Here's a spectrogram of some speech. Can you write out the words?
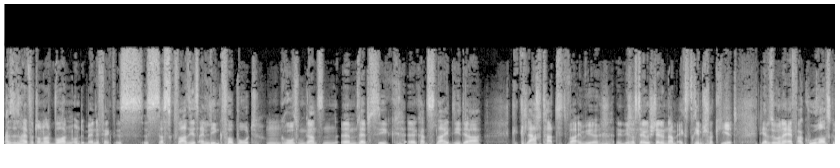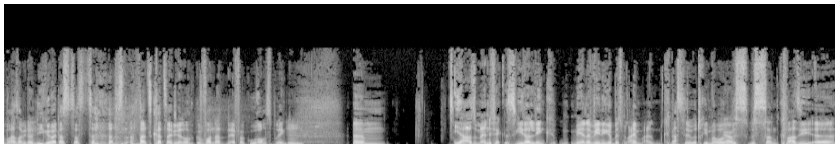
also sind halt verdonnert worden und im Endeffekt ist, ist das quasi jetzt ein Linkverbot Mhm. im Großen und Ganzen. Ähm, selbst die äh, Kanzlei, die da geklagt hat, war irgendwie in ihrer Stellungnahme extrem schockiert. Die haben sogar eine FAQ rausgebracht. Das habe ich noch Mhm. nie gehört, dass, dass, dass eine Anwaltskanzlei, die noch gewonnen hat, eine FAQ rausbringt. Mhm. Ähm, ja, also im Endeffekt ist jeder Link mehr oder weniger bis mit einem, einem Knast übertrieben, aber Ja. bis, bis dann quasi äh,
